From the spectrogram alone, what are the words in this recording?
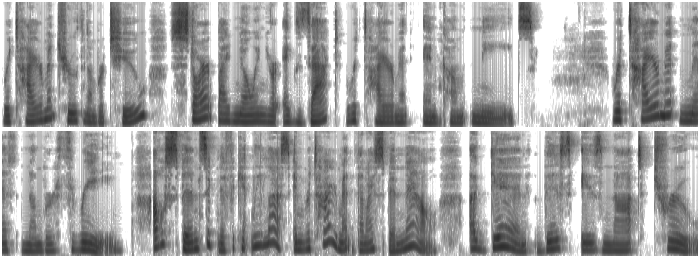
Retirement truth number two start by knowing your exact retirement income needs. Retirement myth number three I'll spend significantly less in retirement than I spend now. Again, this is not true.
